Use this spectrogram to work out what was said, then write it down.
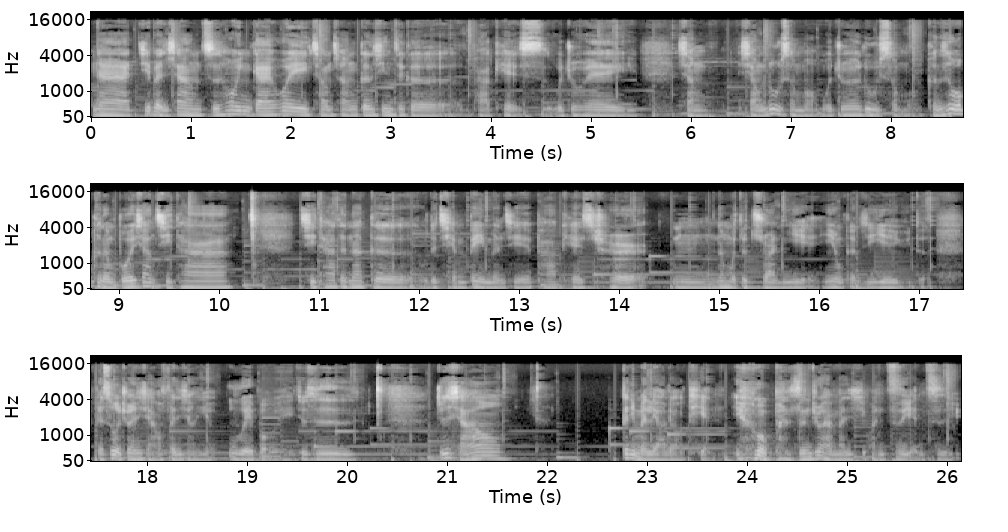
那基本上之后应该会常常更新这个 podcast，我就会想想录什么，我就会录什么。可是我可能不会像其他其他的那个我的前辈们这些 podcaster，嗯，那么的专业，因为我可能是业余的。可是我就很想要分享一些无微博，就是就是想要跟你们聊聊天，因为我本身就还蛮喜欢自言自语。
